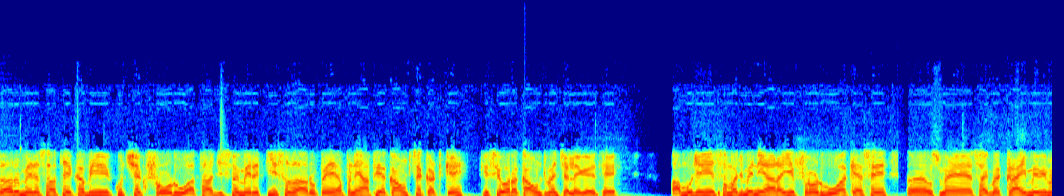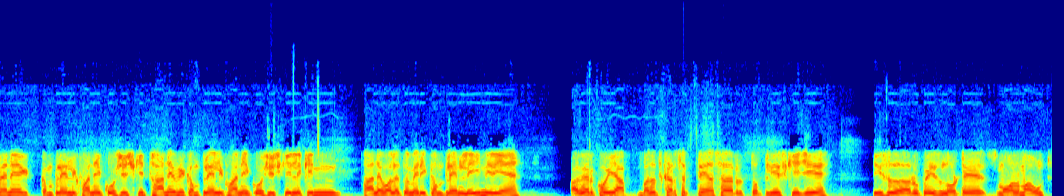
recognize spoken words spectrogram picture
सर मेरे साथ एक अभी कुछ एक फ्रॉड हुआ था जिसमें मेरे तीस हज़ार रुपए अपने आप ही अकाउंट से कट के किसी और अकाउंट में चले गए थे। अब मुझे ये समझ में नहीं आ रहा ये फ्रॉड हुआ कैसे? उसमें साइबर क्राइम में भी मैंने कंप्लेन लिखवाने की कोशिश की थाने में भी कंप्लेन लिखवाने की कोशिश की लेकिन थाने वाले तो मेरी कंप्लेन ले ही नहीं रहे हैं। अगर कोई आप मदद कर सकते हैं सर तो प्लीज़ कीजिए। तीस हज़ार रुपए is not a small amount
